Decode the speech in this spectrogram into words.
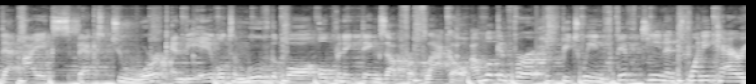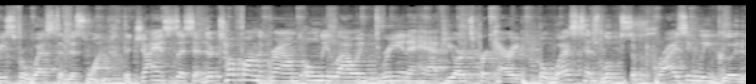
that I expect to work and be able to move the ball, opening things up for Flacco. I'm looking for between 15 and 20 carries for West in this one. The Giants, as I said, they're tough on the ground, only allowing three and a half yards per carry, but West has looked surprisingly good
